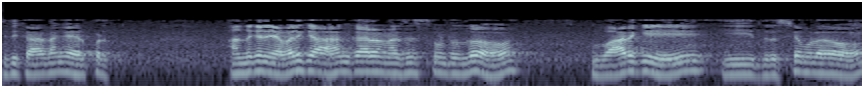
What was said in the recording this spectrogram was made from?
ఇది కారణంగా ఏర్పడుతుంది. అందుకని ఎవరికి అహంకారం నశిస్తూ ఉంటుందో వారికి ఈ దృశ్యములో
